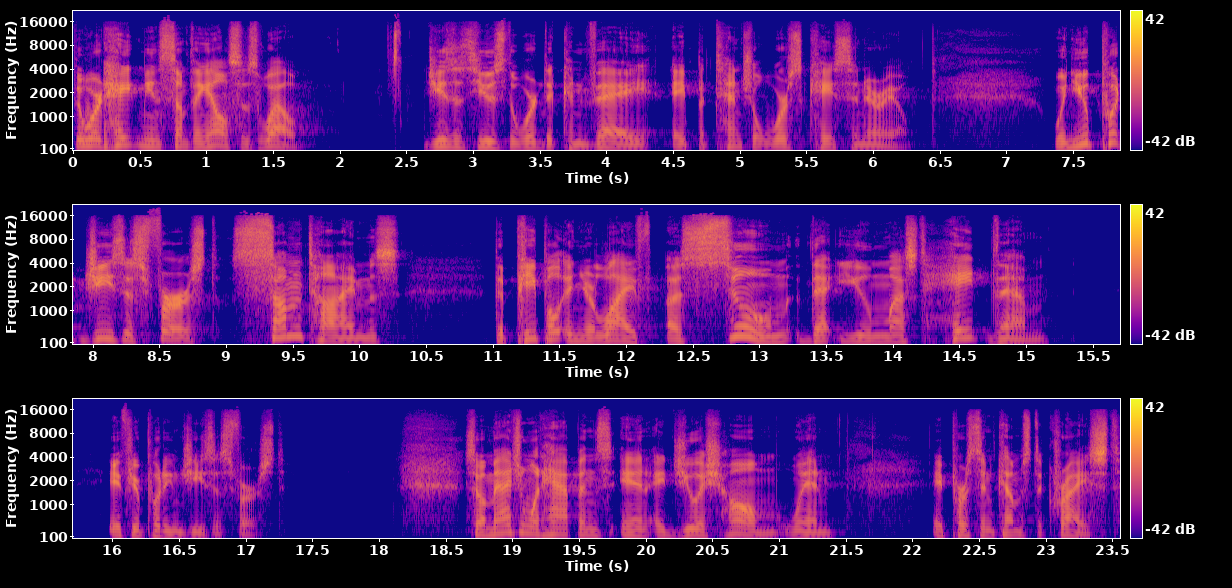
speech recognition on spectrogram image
The word hate means something else as well. Jesus used the word to convey a potential worst case scenario. When you put Jesus first, sometimes the people in your life assume that you must hate them if you're putting Jesus first. So imagine what happens in a Jewish home when a person comes to Christ.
